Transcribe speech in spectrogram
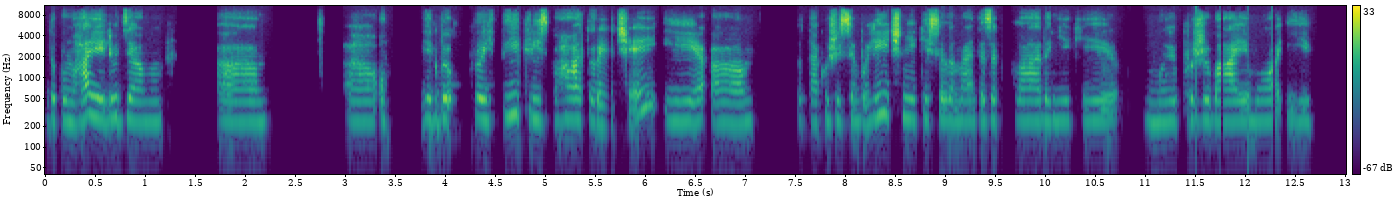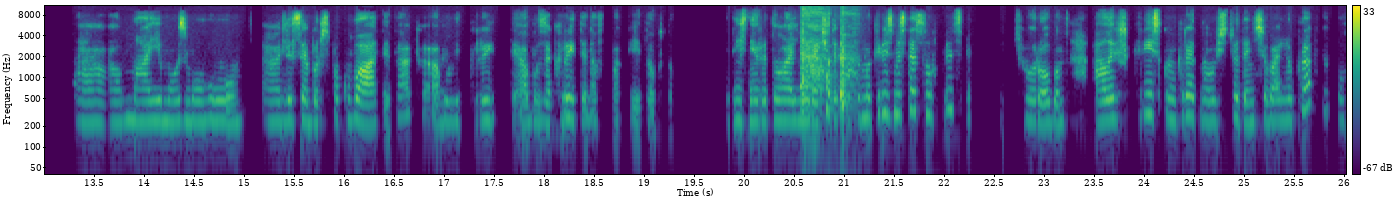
допомагає людям, а, а, об якби пройти крізь багато речей, і, а, тут також і символічні якісь елементи закладені, які ми проживаємо і, а, маємо змогу, для себе розпакувати, так, або відкрити, або закрити навпаки, тобто різні ритуальні речі. Так тобто ми крізь мистецтво, в принципі, чого робимо, але ж крізь конкретно ось цю танцювальну практику,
